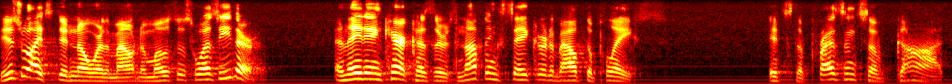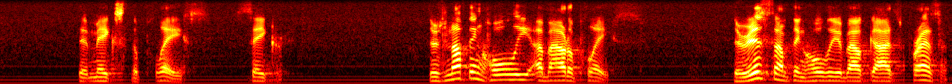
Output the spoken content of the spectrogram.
The Israelites didn't know where the mountain of Moses was either. And they didn't care because there's nothing sacred about the place. It's the presence of God that makes the place sacred. There's nothing holy about a place. There is something holy about God's presence.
